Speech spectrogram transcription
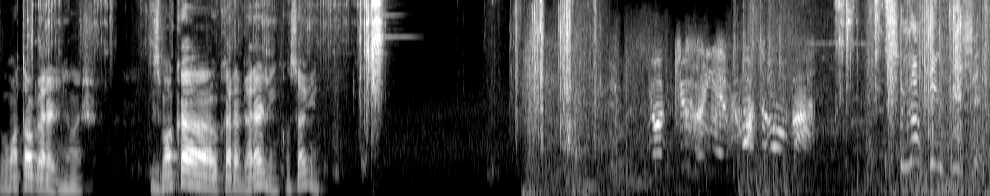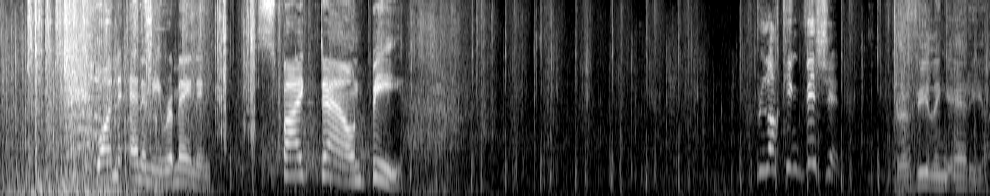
Vou matar o garagem, relaxa. Smoca o cara garagem, consegue? Your duty is not over. Blocking vision. One enemy remaining. Spike down B. Blocking vision. Revealing area.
